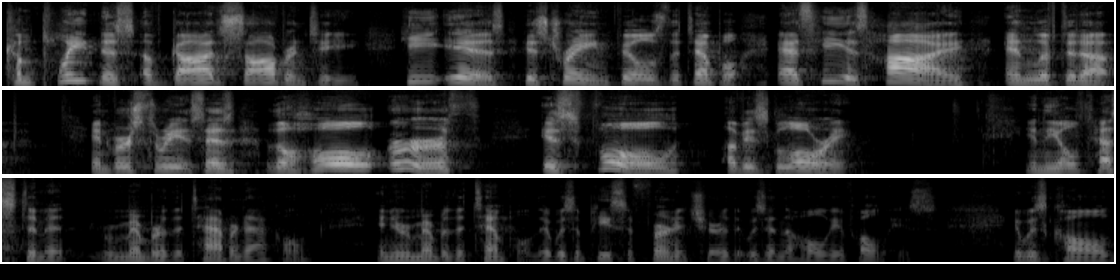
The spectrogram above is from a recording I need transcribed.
completeness of God's sovereignty. He is, his train fills the temple as he is high and lifted up. In verse 3, it says, The whole earth is full of his glory. In the Old Testament, remember the tabernacle and you remember the temple. There was a piece of furniture that was in the Holy of Holies. It was called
